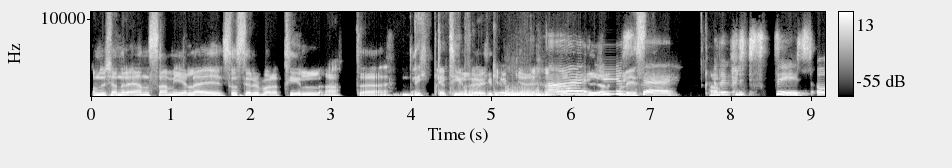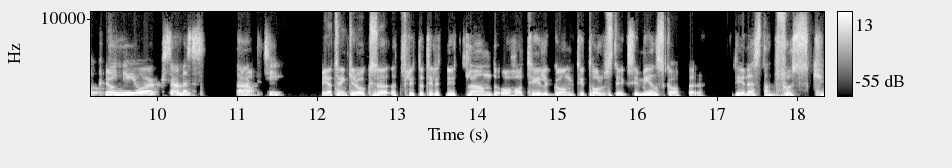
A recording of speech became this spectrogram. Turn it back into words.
om du känner dig ensam i LA så ser du bara till att uh, dricka tillräckligt mycket. Ah, just det. Ja. Precis. Och ja. i New York, samma sak. Ja. Typ men jag tänker också att flytta till ett nytt land och ha tillgång till tolvstegsgemenskaper, det är nästan fusk.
